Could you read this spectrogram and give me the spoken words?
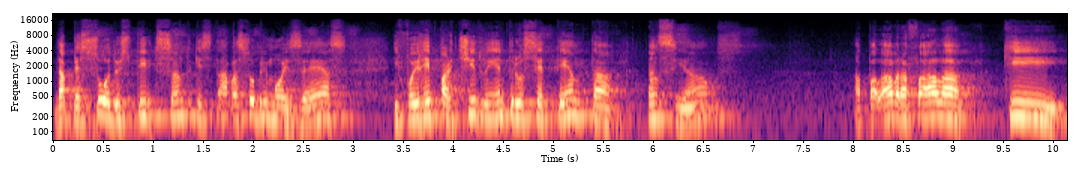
da pessoa do Espírito Santo que estava sobre Moisés e foi repartido entre os 70 anciãos, a palavra fala que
